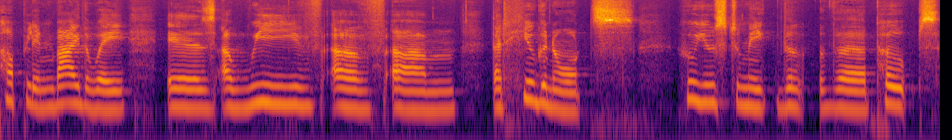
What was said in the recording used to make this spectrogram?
poplin, by the way, is a weave of um, that Huguenots who used to make the the Pope's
